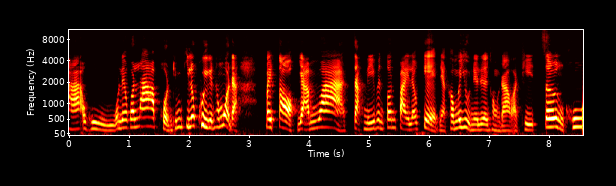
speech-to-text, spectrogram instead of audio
พระโอ้โหเรียกว่าลาภผลที่เมื่อกี้เราคุยกันทั้งหมดอะ ไปตอกย้ำว่าจากนี้เป็นต้นไปแล้วเกตเนี่ยเขาไมาอยู่ในเรือนของดาวอาทิตย์ ซึ่งคู่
